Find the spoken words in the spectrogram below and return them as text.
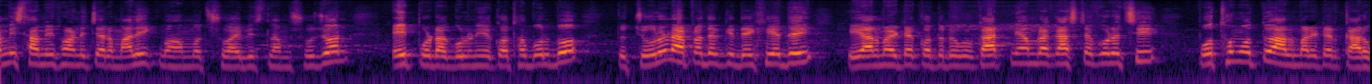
আমি সামি ফার্নিচার মালিক মোহাম্মদ সোহাইব ইসলাম সুজন, এই প্রোডাক্টগুলো নিয়ে কথা বলব। তো চলুন আপনাদেরকে দেখিয়ে দেই, এই আলমারিটা কতটুকু কাঠ নিয়ে আমরা কাজটা করেছি। প্রথমত আলমারিটার কারও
